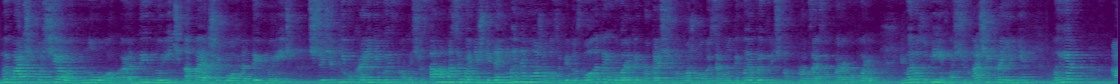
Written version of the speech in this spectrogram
Ми бачимо ще одну е, дивну річ, на перший погляд дивну річ, що жінки в Україні визнали, що станом на сьогоднішній день ми не можемо собі дозволити говорити про те, що ми можемо досягнути мир виключно процесом переговорів. І ми розуміємо, що в нашій країні мир, а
